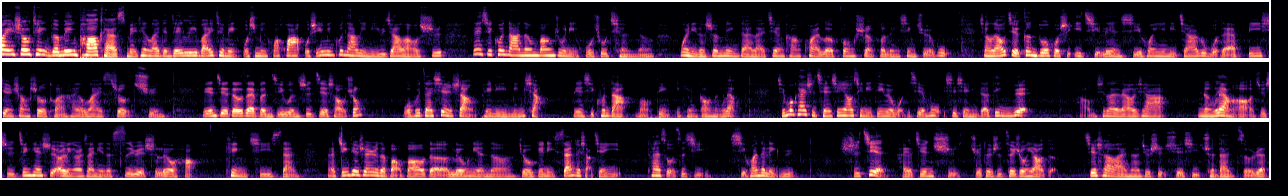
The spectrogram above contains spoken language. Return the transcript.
欢迎收听 The Min Podcast，每天来点 Daily Vitamin。我是明花花，我是一名昆达里尼瑜伽老师。练习昆达能帮助你活出潜能，为你的生命带来健康、快乐、丰盛和灵性觉悟。想了解更多或是一起练习，欢迎你加入我的 FB 线上社团，还有 Live 社群，连接都在本集文字介绍中。我会在线上陪你冥想、练习昆达，锚定一天高能量。节目开始前，先邀请你订阅我的节目，谢谢你的订阅。好，我们先来聊一下能量啊，就是今天是二零二三年的四月十六号，King 七三。那今天生日的宝宝的流年呢，就给你三个小建议：探索自己喜欢的领域，实践还有坚持，绝对是最重要的。接下来呢，就是学习承担责任。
